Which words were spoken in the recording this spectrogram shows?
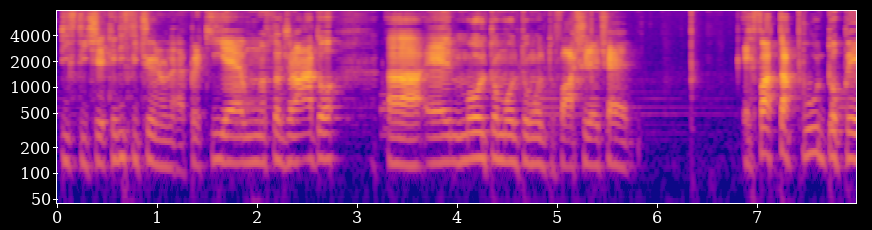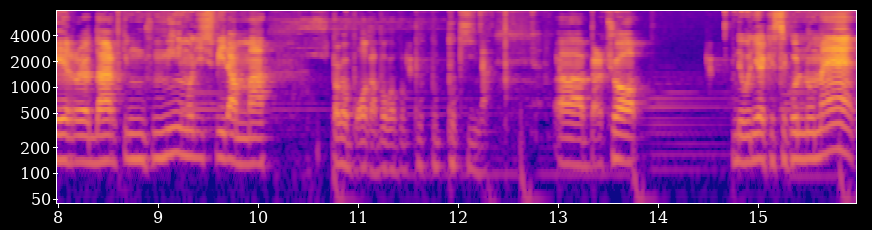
difficile, che difficile non è. Per chi è uno stagionato è molto molto molto facile, cioè è fatta appunto per darti un minimo di sfida, ma proprio poca, poca, po- po- pochina. Uh, perciò devo dire che secondo me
